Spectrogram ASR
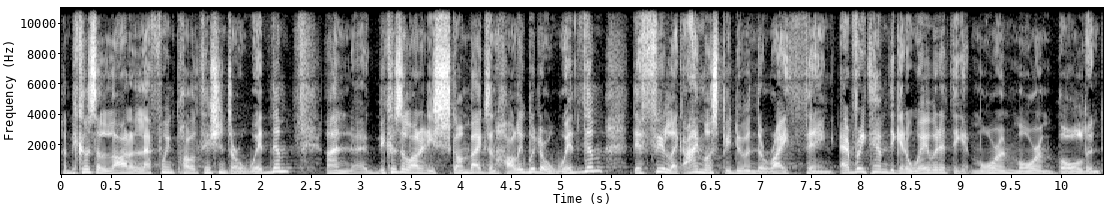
and because a lot of left wing politicians are with them, and uh, because a lot of these scumbags in Hollywood are with them, they feel like I must be doing the right thing. Every time they get away with it, they get more and more emboldened.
